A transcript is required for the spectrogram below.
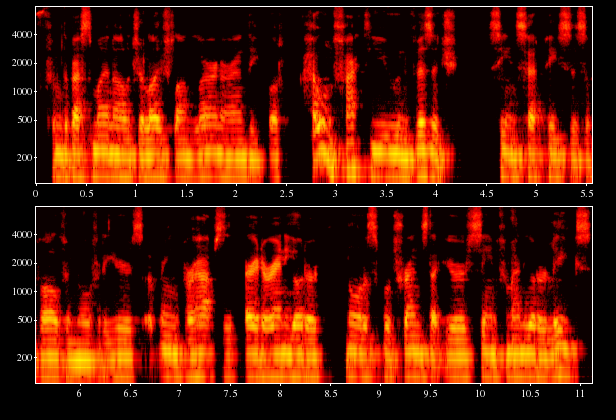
from the best of my knowledge, a lifelong learner, Andy. But how, in fact, do you envisage seeing set pieces evolving over the years? I mean, perhaps are there any other noticeable trends that you're seeing from any other leagues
